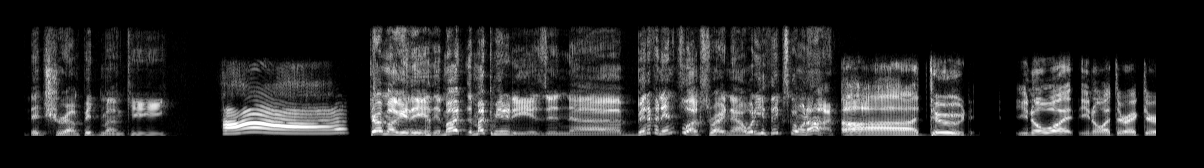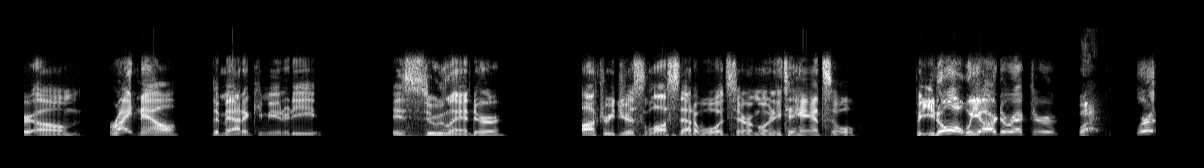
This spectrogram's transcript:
the trumpet monkey. Hi. Trumpet monkey, the the MUT, the MUT community is in a bit of an influx right now. What do you think's going on? Uh, dude, you know what? You know what, director? Um, right now, the Madden community is Zoolander after he just lost that award ceremony to Hansel. But you know what we are, director? What? We're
